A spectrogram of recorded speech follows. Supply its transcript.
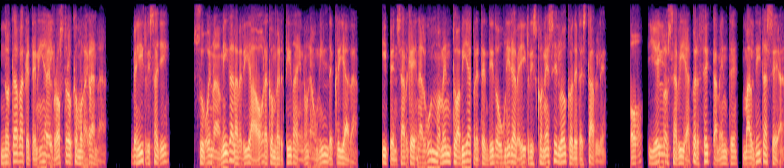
Notaba que tenía el rostro como la grana. Beatrice allí. Su buena amiga la vería ahora convertida en una humilde criada. Y pensar que en algún momento había pretendido unir a Beatrice con ese loco detestable. Oh, y él lo sabía perfectamente, maldita sea.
